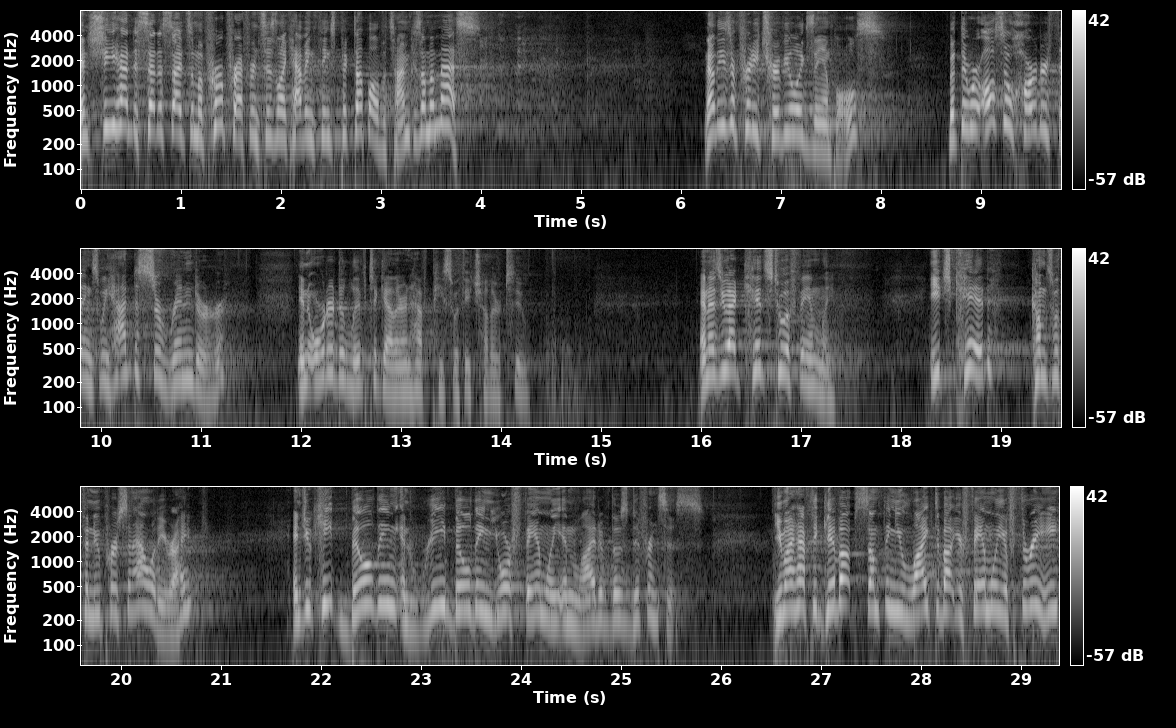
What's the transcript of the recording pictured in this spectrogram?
And she had to set aside some of her preferences, like having things picked up all the time, because I'm a mess. now, these are pretty trivial examples, but there were also harder things we had to surrender in order to live together and have peace with each other, too. And as you add kids to a family, each kid comes with a new personality, right? And you keep building and rebuilding your family in light of those differences. You might have to give up something you liked about your family of three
